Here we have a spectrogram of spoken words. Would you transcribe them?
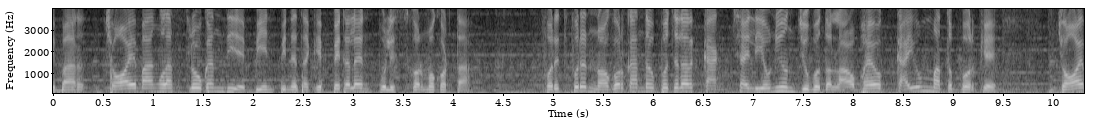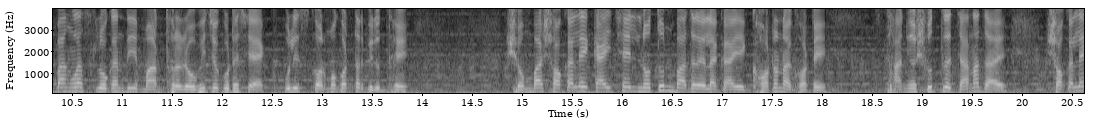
এবার জয় বাংলা স্লোগান দিয়ে বিএনপি নেতাকে পেটালেন পুলিশ কর্মকর্তা। ফরিদপুরের নগরকান্দা উপজেলার কাকচাইল ইউনিয়ন যুবদল আহ্বায়ক কায়ুম মাতব্বরকে জয় বাংলা স্লোগান দিয়ে মারধরের অভিযোগ উঠেছে এক পুলিশ কর্মকর্তার বিরুদ্ধে। সোমবার সকালে কাইচাইল নতুন বাজার এলাকায় ঘটনা ঘটে। স্থানীয় সূত্রে জানা যায়, সকালে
